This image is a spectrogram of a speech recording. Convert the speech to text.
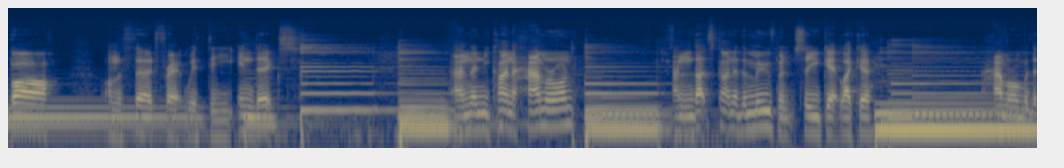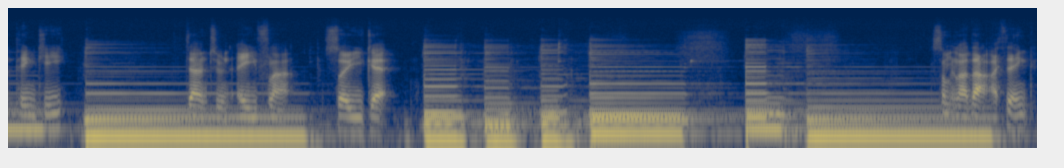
bar on the third fret with the index, and then you kind of hammer on, and that's kind of the movement. So you get like a hammer on with the pinky down to an A flat. So you get something like that, I think.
